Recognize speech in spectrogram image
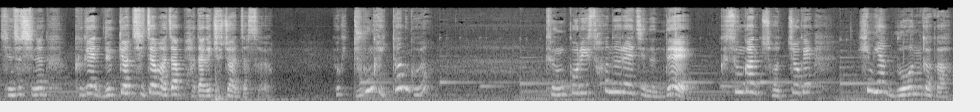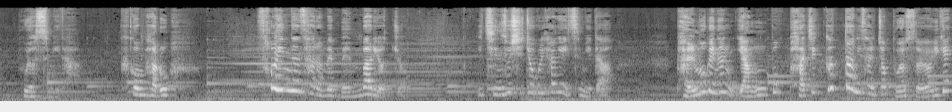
진수 씨는 그게 느껴지자마자 바닥에 주저앉았어요. 여기 누군가 있다는 거야? 등골이 서늘해지는데 그 순간 저쪽에 희미한 무언가가 보였습니다. 그건 바로 서 있는 사람의 맨발이었죠. 이 진수 씨 쪽을 향해 있습니다. 발목에는 양복 바지 끝단이 살짝 보였어요. 이게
